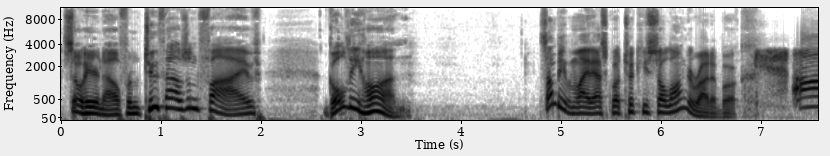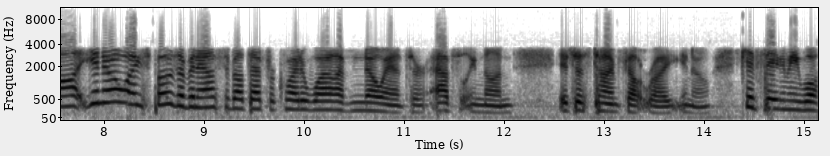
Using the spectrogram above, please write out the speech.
So, here now from 2005, Goldie Hawn. Some people might ask what took you so long to write a book. Uh, you know, I suppose I've been asked about that for quite a while. I have no answer, absolutely none it's just time felt right, you know. Kids say to me, "Well,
